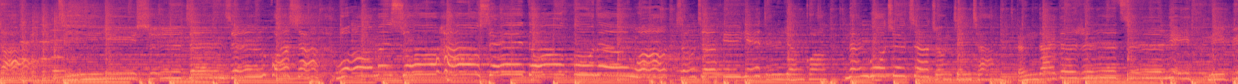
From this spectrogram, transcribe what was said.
待。记忆是阵阵花香。我。等待的日子里，你。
